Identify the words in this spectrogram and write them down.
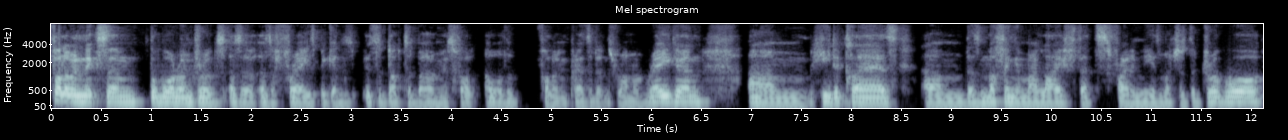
following Nixon, the war on drugs as a, as a phrase begins, it's adopted by almost all the following presidents. Ronald Reagan, um, he declares, um, there's nothing in my life that's frightening me as much as the drug war.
